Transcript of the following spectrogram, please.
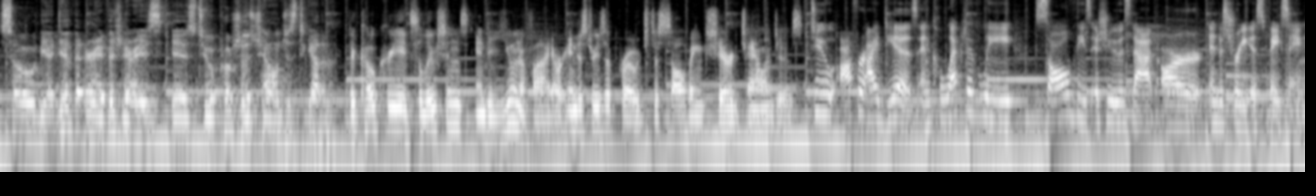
So, the idea of veterinary visionaries is to approach those challenges together. To co create solutions and to unify our industry's approach to solving shared challenges. To offer ideas and collectively solve these issues that our industry is facing.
